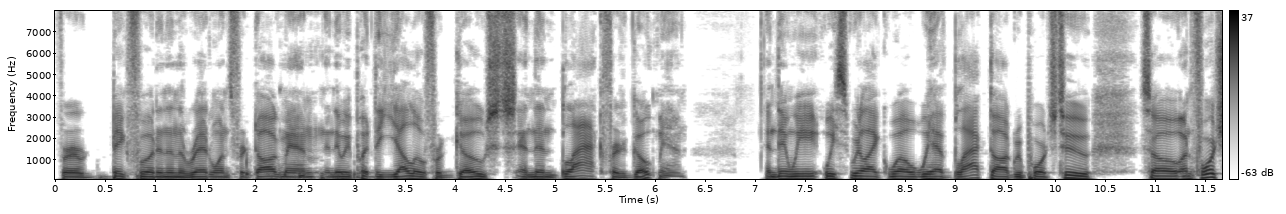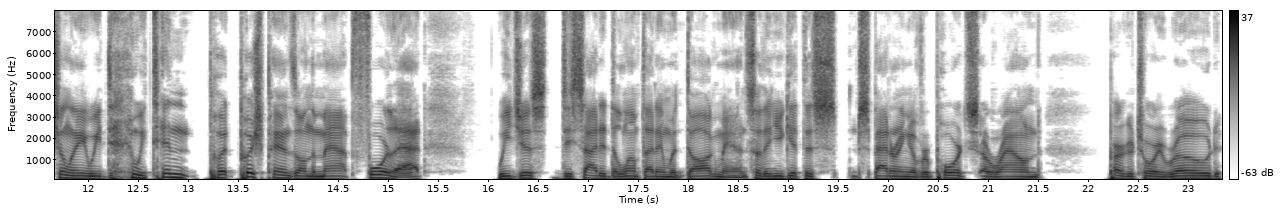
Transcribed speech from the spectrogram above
for Bigfoot and then the red ones for Dogman. And then we put the yellow for ghosts and then black for Goatman. And then we, we we're like, well, we have black dog reports too. So unfortunately, we d- we didn't put push pins on the map for that. We just decided to lump that in with Dogman. So then you get this spattering of reports around Purgatory Road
